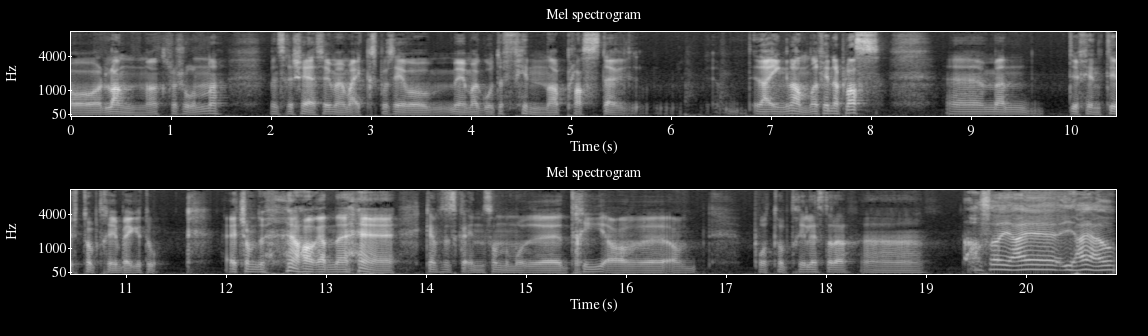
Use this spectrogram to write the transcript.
og lange eksplosjonene. Mens Richese er mye mer eksplosiv og mye mer god til å finne plass der, der ingen andre finner plass. Eh, men definitivt topp tre, begge to. Jeg vet ikke om du har en eh, Hvem som skal inn som nummer eh, tre på topp tre-lista der. Altså, jeg, jeg er jo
